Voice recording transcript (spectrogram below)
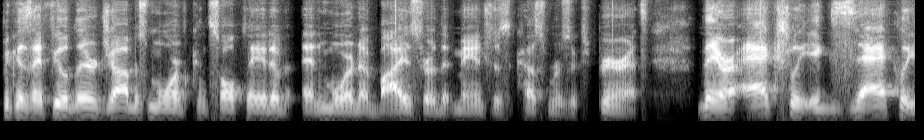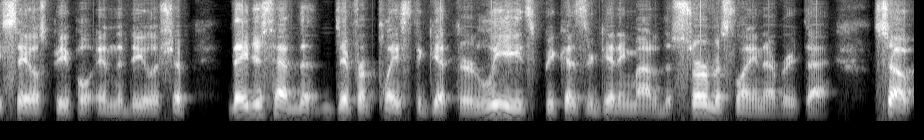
because they feel their job is more of consultative and more an advisor that manages the customer's experience. They are actually exactly salespeople in the dealership they just have the different place to get their leads because they're getting them out of the service lane every day. So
